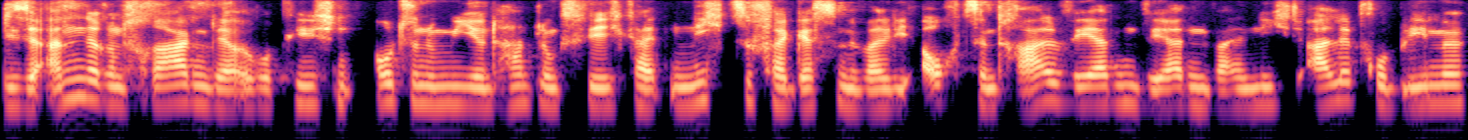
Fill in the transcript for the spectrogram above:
diese anderen Fragen der europäischen Autonomie und Handlungsfähigkeit nicht zu vergessen, weil die auch zentral werden werden, weil nicht alle Probleme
